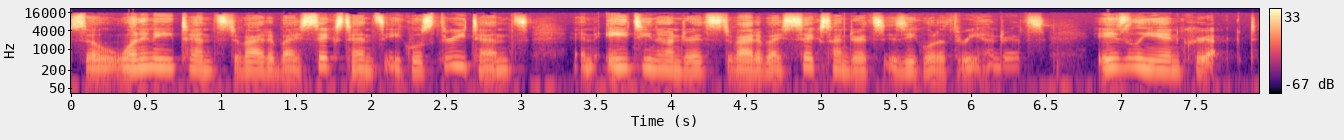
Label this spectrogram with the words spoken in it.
So 1 and 8 tenths divided by 6 tenths equals 3 tenths, and 18 hundredths divided by 6 hundredths is equal to 3 hundredths. Is Leanne correct?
